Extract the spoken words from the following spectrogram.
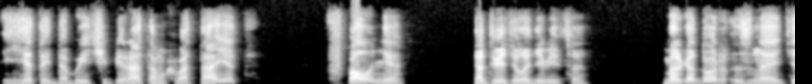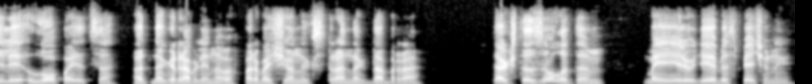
И этой добычи пиратам хватает? Вполне, ответила девица. Маргадор, знаете ли, лопается от награбленного в порабощенных странах добра. Так что золотом мои люди обеспечены.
